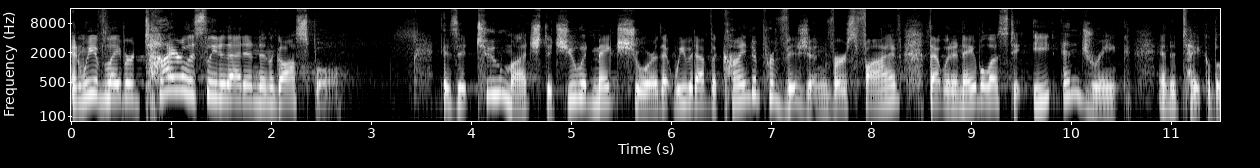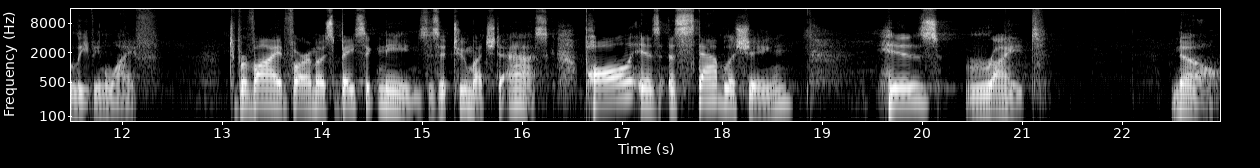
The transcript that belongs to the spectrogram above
and we have labored tirelessly to that end in the gospel, is it too much that you would make sure that we would have the kind of provision, verse 5, that would enable us to eat and drink and to take a believing wife? To provide for our most basic needs? Is it too much to ask? Paul is establishing his right. No,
